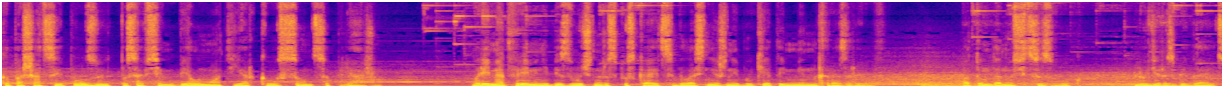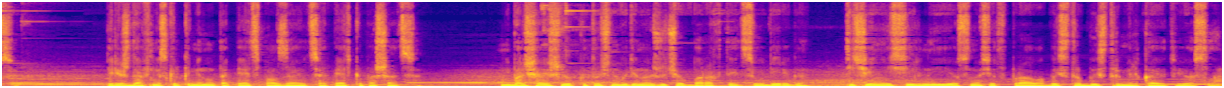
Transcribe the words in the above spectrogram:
Копошатся и ползают по совсем белому от яркого солнца пляжу. Время от времени беззвучно распускаются белоснежные букеты минных разрывов. Потом доносится звук. Люди разбегаются. Переждав несколько минут, опять сползаются, опять копошатся. Небольшая шлюпка, точно водяной жучок, барахтается у берега. Течение сильное, ее сносит вправо. Быстро-быстро мелькают весла.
